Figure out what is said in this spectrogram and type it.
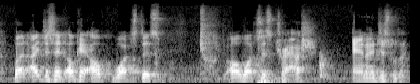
But I just said, okay, I'll watch this. I'll watch this trash, and I just was like,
